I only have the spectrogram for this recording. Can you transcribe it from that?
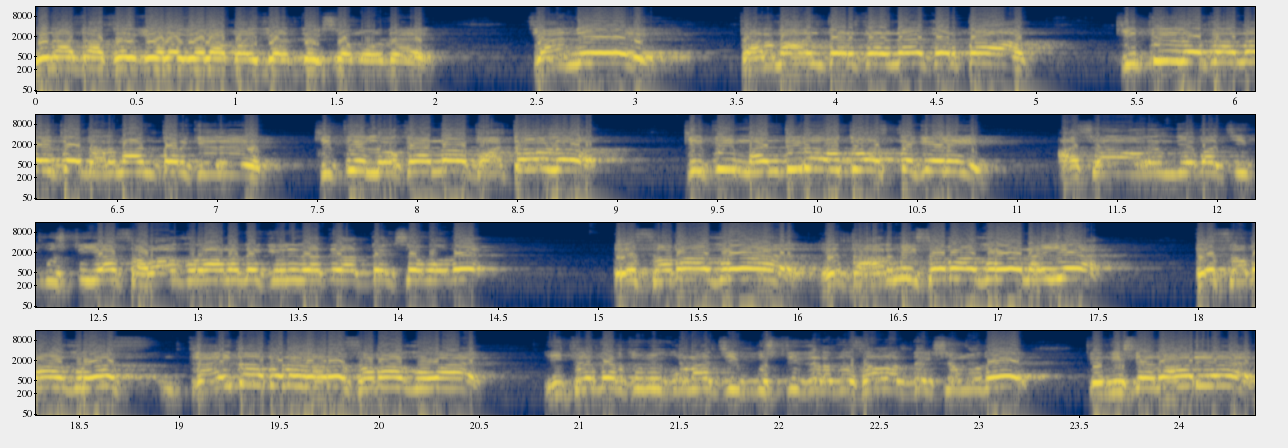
गुन्हा दाखल केला गेला पाहिजे अध्यक्ष महोदय। ज्यांनी धर्मांतर करण्याकरता किती लोकांना इथे धर्मांतर केले किती लोकांना वाटवलं किती मंदिरं उद्ध्वस्त केली अशा औरंगजेबाची पुष्टी या सभागृहामध्ये केली जाते अध्यक्ष महोदय? हे सभागृह आहे. हे धार्मिक सभागृह नाहीये. हे सभागृह कायदा बनवणारा सभागृह आहे. इथे जर तुम्ही कोणाची पुष्टी करत असाल अध्यक्षमध्ये ते निषेधार्य आहे.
